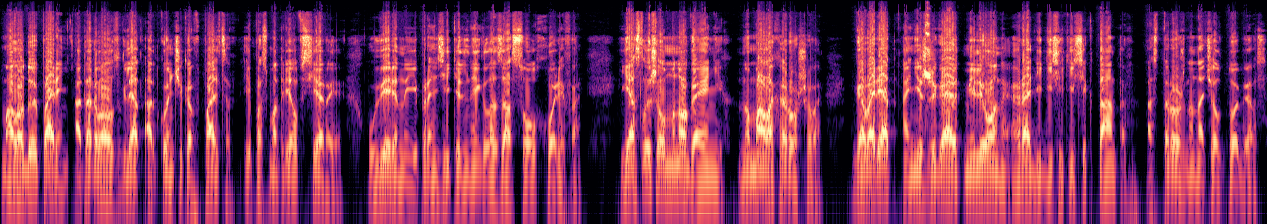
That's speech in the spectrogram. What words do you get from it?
Молодой парень оторвал взгляд от кончиков пальцев и посмотрел в серые, уверенные и пронзительные глаза Сол Хорифа. «Я слышал многое о них, но мало хорошего. Говорят, они сжигают миллионы ради десяти сектантов», – осторожно начал Тобиас.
